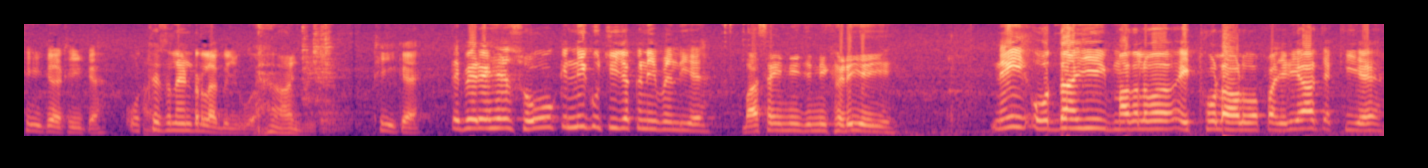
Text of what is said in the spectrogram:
ਠੀਕ ਹੈ ਠੀਕ ਹੈ। ਉੱਥੇ ਸਿਲੰਡਰ ਲੱਗ ਜੂਗਾ। ਹਾਂਜੀ। ਠੀਕ ਹੈ। ਤੇ ਫਿਰ ਇਹ ਸੋ ਕਿੰਨੀ ਕੁ ਉੱਚੀ ਚੱਕਣੀ ਪੈਂਦੀ ਹੈ? ਬਸ ਇੰਨੀ ਜਿੰਨੀ ਖੜੀ ਹੈ ਜੀ। ਨਹੀਂ ਉਦਾਂ ਜੀ ਮਤਲਬ ਇੱਥੋਂ ਲਾ ਲਓ ਆਪਾਂ ਜਿਹੜੀ ਆ ਚੱਕੀ ਹੈ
